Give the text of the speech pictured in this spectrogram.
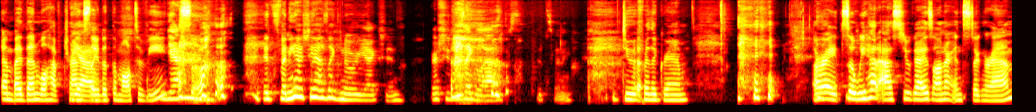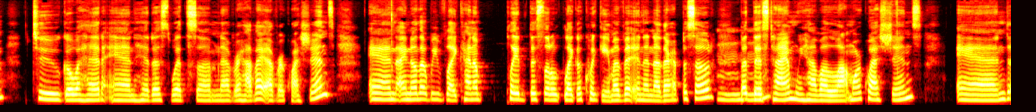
and by then we'll have Yeah. translated them all to V. Yeah. So It's funny how she has like no reaction. Or she just like laughs. It's funny. do it for the gram. All right. So we had asked you guys on our Instagram to go ahead and hit us with some never have I ever questions. And I know that we've like kind of played this little like a quick game of it in another episode, but Mm-hmm. this time we have a lot more questions. And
